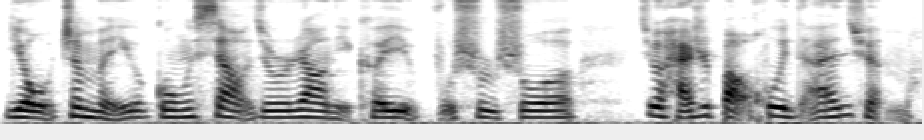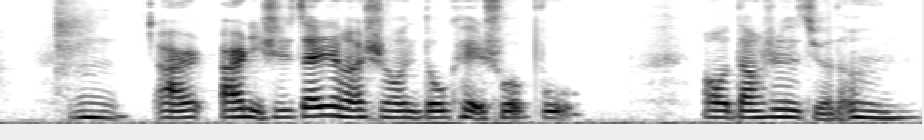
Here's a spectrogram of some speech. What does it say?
有这么一个功效，就是让你可以不是说就还是保护你的安全嘛。嗯，而而你是在任何时候你都可以说不。然后我当时就觉得，嗯，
